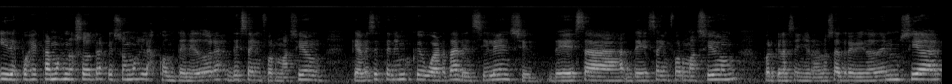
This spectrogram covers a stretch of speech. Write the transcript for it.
y después estamos nosotras que somos las contenedoras de esa información, que a veces tenemos que guardar el silencio de esa, de esa información porque la señora no se ha atrevido a denunciar,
